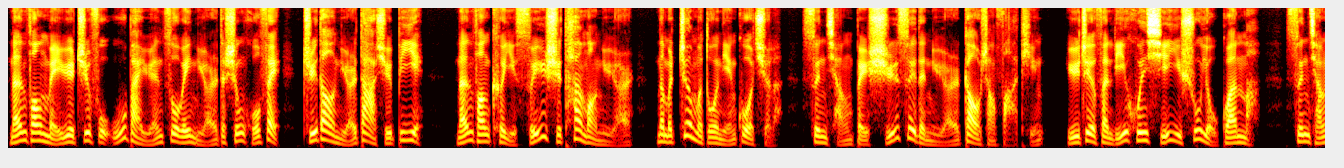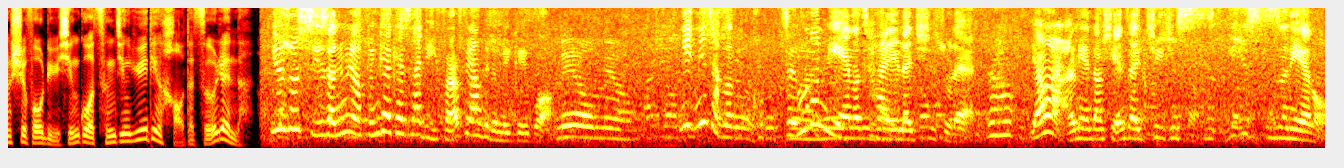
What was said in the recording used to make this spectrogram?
男方每月支付五百元作为女儿的生活费，直到女儿大学毕业，男方可以随时探望女儿。那么这么多年过去了，孙强被十岁的女儿告上法庭，与这份离婚协议书有关吗？孙强是否履行过曾经约定好的责任呢？也就是说，实际上你们俩分开开始，他一分儿抚养费都没给过。没有没有，你你咋个这么多年了才来起诉呢？然后幺二年到现在接近十已经十年了。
